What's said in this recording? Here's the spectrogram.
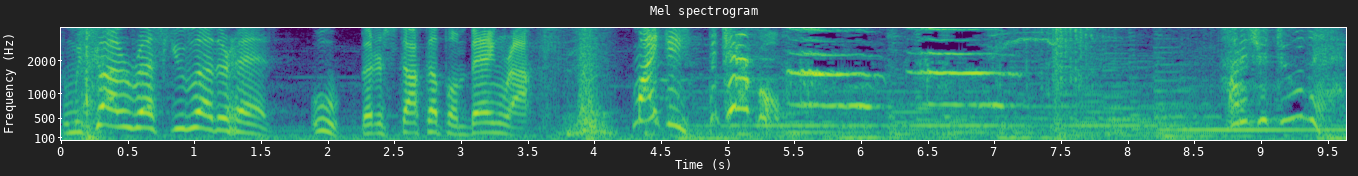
and we've gotta rescue Leatherhead. Ooh, better stock up on bang rocks. Mikey, be careful! How did you do that?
